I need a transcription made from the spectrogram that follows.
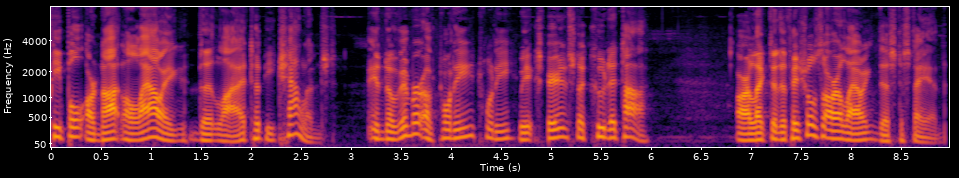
People are not allowing the lie to be challenged. In November of 2020, we experienced a coup d'etat. Our elected officials are allowing this to stand.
